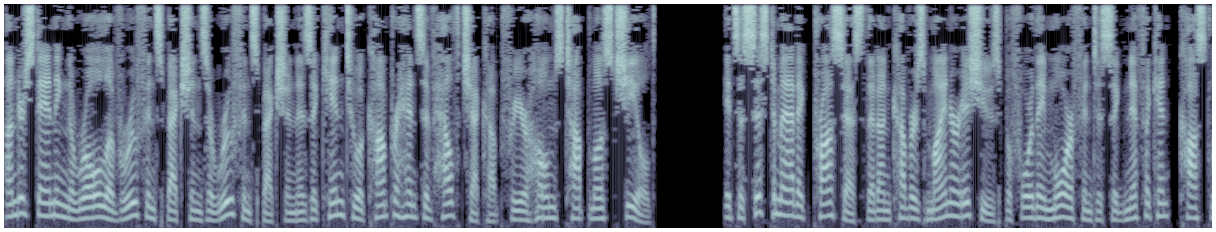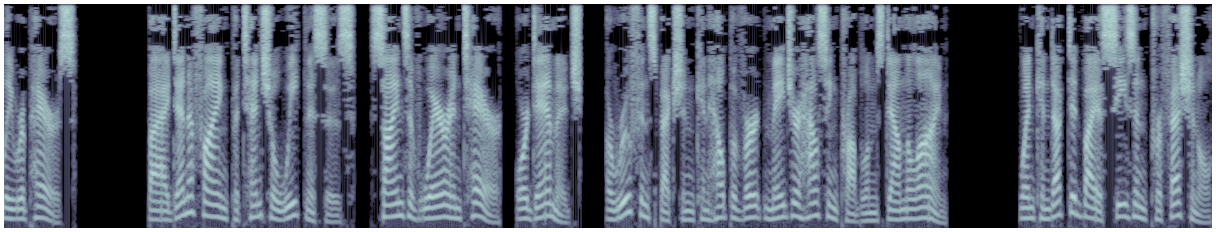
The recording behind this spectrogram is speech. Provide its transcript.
Understanding the role of roof inspections A roof inspection is akin to a comprehensive health checkup for your home's topmost shield. It's a systematic process that uncovers minor issues before they morph into significant, costly repairs. By identifying potential weaknesses, signs of wear and tear, or damage, a roof inspection can help avert major housing problems down the line. When conducted by a seasoned professional,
